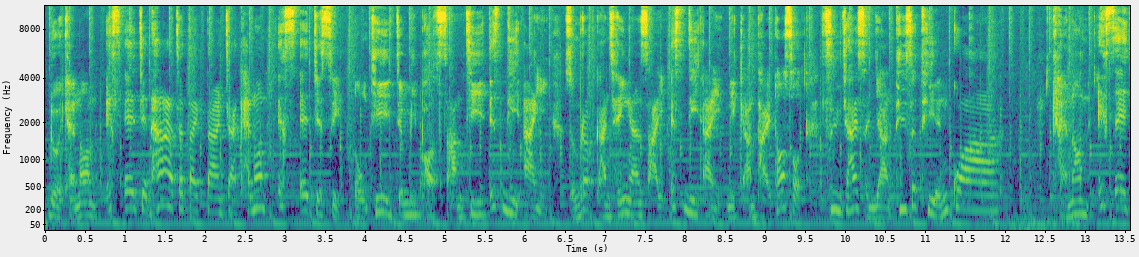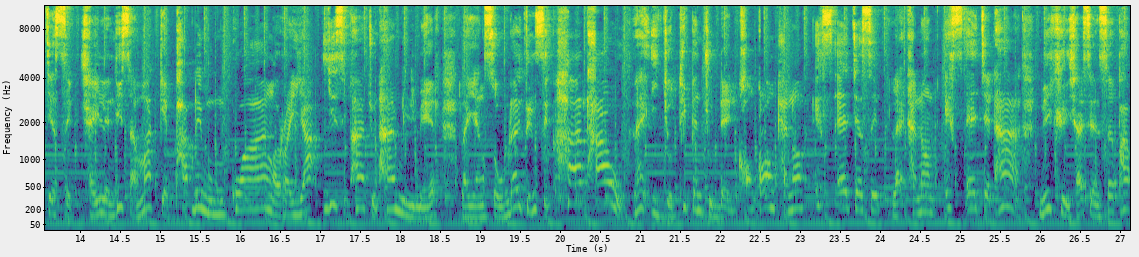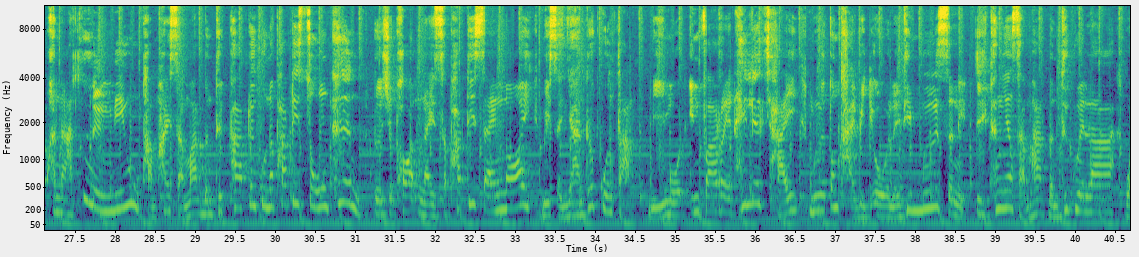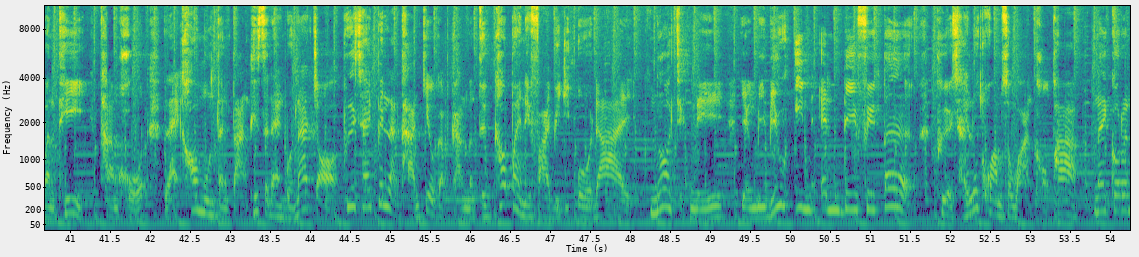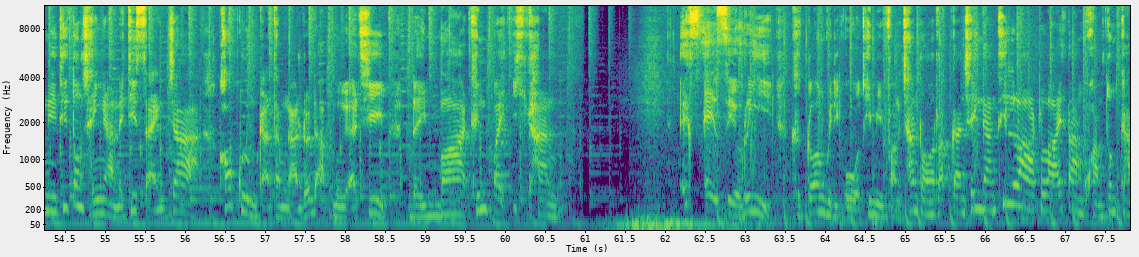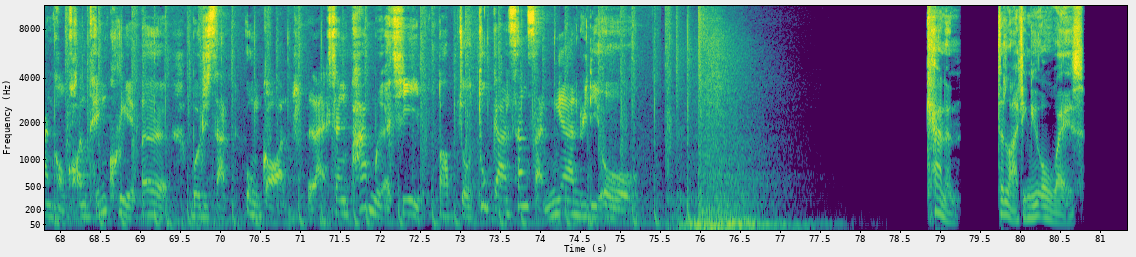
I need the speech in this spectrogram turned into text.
โดย Canon XA75 จะแตกต่างจาก Canon XA70 ตรงที่จะมีพอร์ต 3G SDI สำหรับการใช้งานสาย SDI ในการถ่ายทอดสด ซึ่งจะให้สัญญาณที่เสถียรกว่า Canon XA70 ใช้เลนส์ที่สามารถเก็บภาพได้มุมกว้างระยะ 25.5มิลลิเมตรและยังซูมได้ถึง 15 เท่า และอีกจุดที่เป็นจุดเด่นของกล้อง Canon XA70 และ Canon XA75 นี่คือใช้เซ็นเซอร์ภาพขนาด 1 นิ้วทำให้สามารถบันทึกภาพด้วยคุณภาพที่สูงขึ้น โดยเฉพาะในสภาพที่แสงน้อย มีสัญญาณรบกวนต่ำมีโหมดอินฟราเรดให้เลือกใช้ เมื่อต้องถ่ายวิดีโอในที่มืดสนิท อีกทั้งยังสามารถบันทึกเวลาวันที่ time code และข้อมูลต่างๆ ที่แสดงบนหน้าจอ เพื่อใช้เป็นหลักฐานเกี่ยวกับการบันทึกเข้าไปในไฟล์วิดีโอได้ นอกจากนี้ยังมี built-in ND filter เพื่อใช้ลดความสว่างของภาพ ในกรณีที่ต้องใช้งานในที่แสงจ้า ครอบคลุมการทำงานระดับมืออาชีพ ได้มากขึ้นไปอีกขั้น XA Series คือกล้องวิดีโอที่มีฟังก์ชันรองรับการใช้งานที่หลากหลายตามความต้องการของคอนเทนต์ครีเอเตอร์บริษัท องค์กร และช่างภาพมืออาชีพ ตอบโจทย์ทุกการสร้างสรรค์งานวิดีโอ Canon, delighting you always.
